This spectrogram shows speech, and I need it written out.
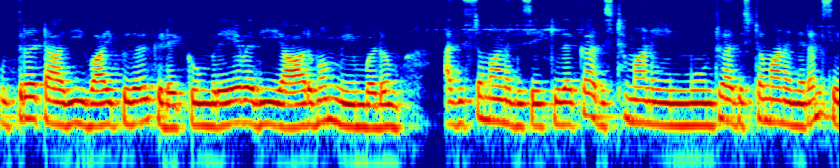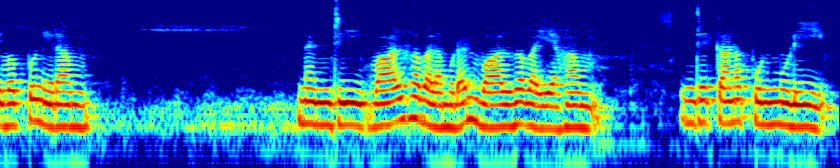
உத்திரட்டாதி வாய்ப்புகள் கிடைக்கும். ரேவதி ஆர்வம் மேம்படும். அதிர்ஷ்டமான திசை கிழக்கு அதிர்ஷ்டமான எண் மூன்று அதிர்ஷ்டமான நிறம் சிவப்பு நிறம். நன்றி. வாழ்க வளமுடன் வாழ்க வையகம். இன்றைக்கான புன்மொழி.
